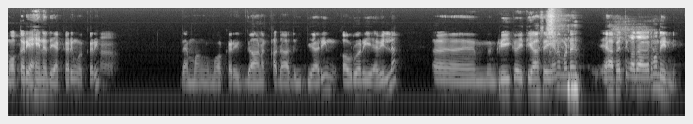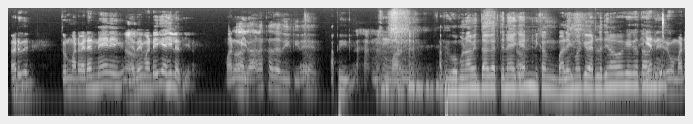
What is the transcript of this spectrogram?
මොක්කරි ඇහෙන දෙයක් කර මොක්කරි දැම්මං මොක්කරි ගානක් කදාද විද්‍යාරී කවුරුවරි ඇවිල්ල ග්‍රීක ඉතිහාසය ගැන මට එයා පැත්ති කතා කරන දෙන්නේ. අරද තුන් මට වැඩන්නේ නේ. ඇබයි මට ඇහිල තියෙන ගාන අපි අපි හොමනාවෙන් දාගත්ත නෑ ගැන්න නිකං බලෙන් වගේ වැටල තිනවගේ කතා මට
